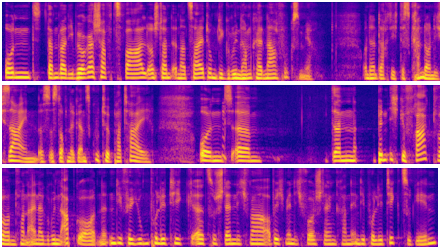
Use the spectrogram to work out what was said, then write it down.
Und dann war die Bürgerschaftswahl und stand in der Zeitung, die Grünen haben keinen Nachwuchs mehr. Und dann dachte ich, das kann doch nicht sein. Das ist doch eine ganz gute Partei. Und ähm, dann bin ich gefragt worden von einer grünen Abgeordneten, die für Jugendpolitik äh, zuständig war, ob ich mir nicht vorstellen kann, in die Politik zu gehen.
